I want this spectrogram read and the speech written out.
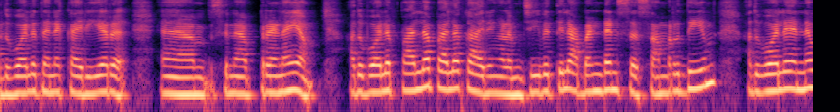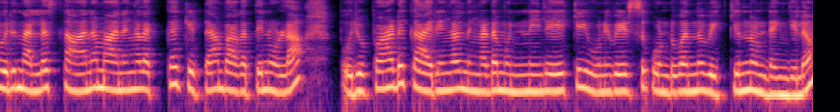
അതുപോലെ തന്നെ കരിയർ പിന്നെ പ്രണയം അതുപോലെ പല പല കാര്യങ്ങളും. ജീവിതത്തിൽ അബണ്ടൻസ് സമൃദ്ധിയും അതുപോലെ തന്നെ ഒരു നല്ല സ്ഥാനമാനങ്ങളൊക്കെ കിട്ടാൻ പാകത്തിനുള്ള ഒരുപാട് കാര്യങ്ങൾ നിങ്ങളുടെ മുന്നിലേക്ക് യൂണിവേഴ്സ് കൊണ്ടുവന്ന് വെക്കുന്നുണ്ടെങ്കിലും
